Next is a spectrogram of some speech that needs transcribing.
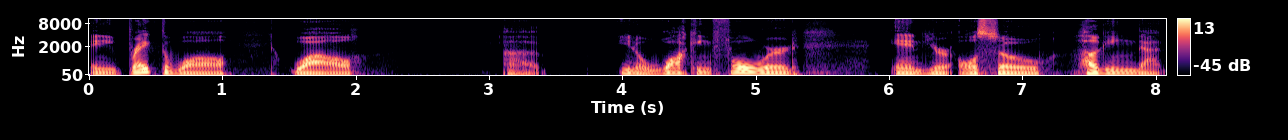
and you break the wall while uh you know walking forward and you're also hugging that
